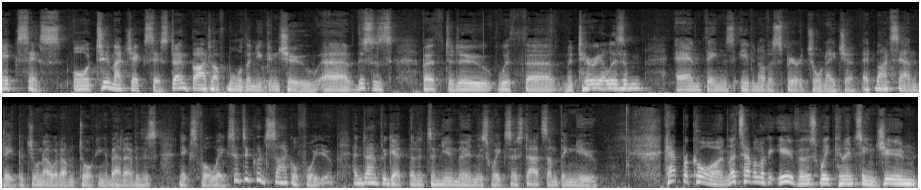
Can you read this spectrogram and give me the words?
excess or too much excess. Don't bite off more than you can chew. Uh, this is both to do with uh, materialism and things even of a spiritual nature. It might sound deep, but you'll know what I'm talking about over this next four weeks. It's a good cycle for you. And don't forget that it's a new moon this week, so start something new. Capricorn, let's have a look at you for this week commencing June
